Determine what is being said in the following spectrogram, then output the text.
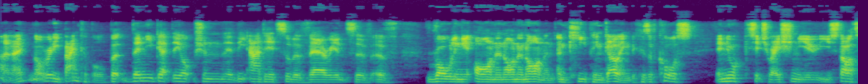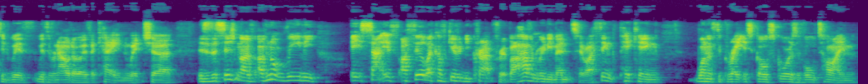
I don't know, not really bankable, but then you get the option, the, the added sort of variance of, of rolling it on and on and on and, and keeping going. Because of course, in your situation, you you started with with Ronaldo over Kane, which uh, is a decision I've I've not really. It's if I feel like I've given you crap for it, but I haven't really meant to. I think picking one of the greatest goal scorers of all time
